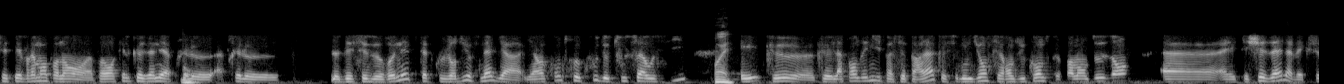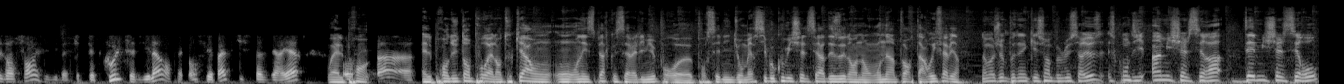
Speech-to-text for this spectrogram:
c'était vraiment pendant pendant quelques années après le après le le décès de René. Peut-être qu'aujourd'hui, au final, il y a, y a un contre-coup de tout ça aussi, Ouais. et que que la pandémie est passée par là, que Céline Dion s'est rendu compte que pendant deux ans, euh, elle était chez elle avec ses enfants, et s'est dit bah c'est peut-être cool cette vie-là. En fait, on sait pas ce qui se passe derrière. Ouais, elle on prend, pas. euh, elle prend du temps pour elle. En tout cas, on, espère que ça va aller mieux pour, euh, pour Céline Dion. Merci beaucoup, Michel Serra. Désolé, non, non, on est un peu en retard. Oui, Fabien. Non, moi je vais me poser une question un peu plus sérieuse. Est-ce qu'on dit un Michel Serra, des Michel Serrault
